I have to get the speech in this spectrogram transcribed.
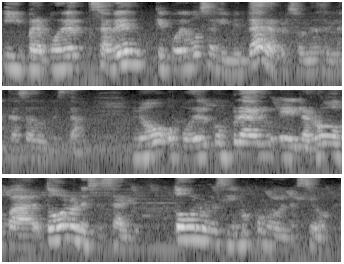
y para poder saber que podemos alimentar a personas en las casas donde están, ¿no? O poder comprar eh, la ropa, todo lo necesario, todo lo recibimos como donación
